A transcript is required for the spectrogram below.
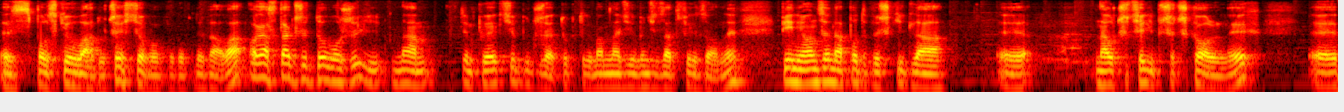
e, z Polskiego Ładu, częściowo wyrównywała oraz także dołożyli nam w tym projekcie budżetu, który mam nadzieję będzie zatwierdzony, pieniądze na podwyżki dla e, nauczycieli przedszkolnych, e,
